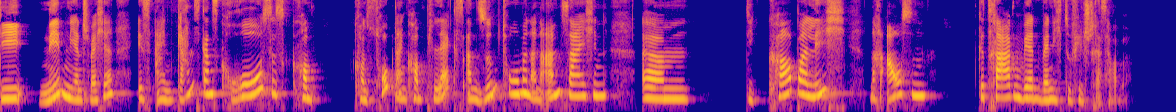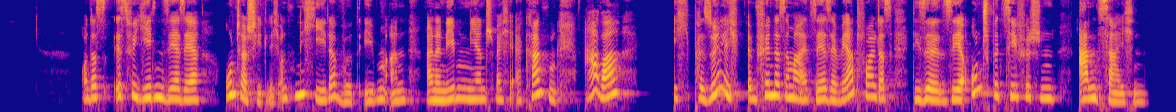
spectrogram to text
die Nebennierenschwäche ist ein ganz, ganz großes Kom Konstrukt, ein Komplex an Symptomen, an Anzeichen, ähm, die körperlich nach außen getragen werden, wenn ich zu viel Stress habe. Und das ist für jeden sehr, sehr unterschiedlich. Und nicht jeder wird eben an einer Nebennierenschwäche erkranken. Aber ich persönlich empfinde es immer als sehr, sehr wertvoll, dass diese sehr unspezifischen Anzeichen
